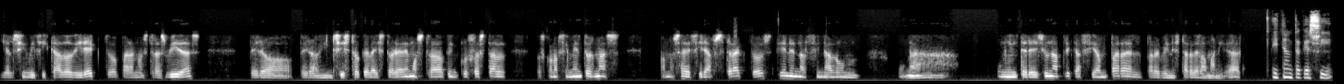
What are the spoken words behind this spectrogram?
y el significado directo para nuestras vidas pero pero insisto que la historia ha demostrado que incluso hasta los conocimientos más vamos a decir abstractos tienen al final un una un interés y una aplicación para el para el bienestar de la humanidad y tanto que sí.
